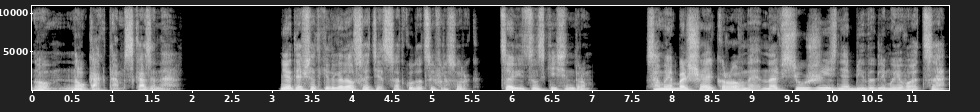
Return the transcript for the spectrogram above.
Ну, ну, как там сказано? Нет, я все-таки догадался, отец, откуда цифра сорок. Царицынский синдром. Самая большая кровная, на всю жизнь обида для моего отца.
